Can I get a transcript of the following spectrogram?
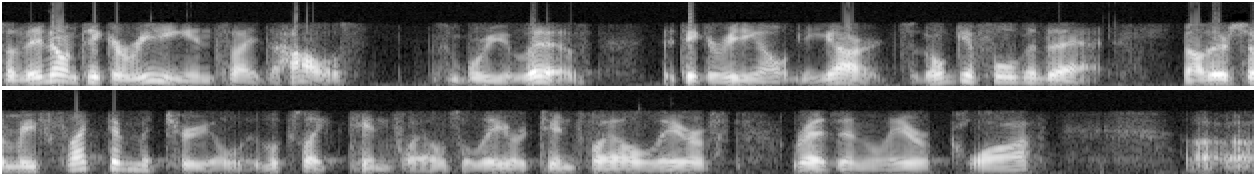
So they don't take a reading inside the house where you live. They take a reading out in the yard. So don't get fooled into that. Now there's some reflective material. It looks like tinfoil. So a layer of tinfoil, a layer of resin, a layer of cloth, uh,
